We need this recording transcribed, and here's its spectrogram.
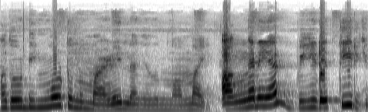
അതുകൊണ്ട് ഇങ്ങോട്ടൊന്നും മഴയില്ല നന്നായി. അങ്ങനെ ഞാൻ വീടെത്തിയിരിക്കുന്നു.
